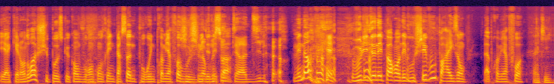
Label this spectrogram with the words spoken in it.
et à quel endroit. Je suppose que quand vous rencontrez une personne pour une première fois, vous lui donnez l'impression pas. que tu es un dealer. Mais non, mais vous lui donnez pas rendez-vous chez vous, par exemple, la première fois, À qui?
